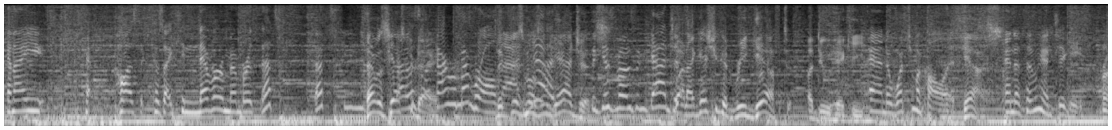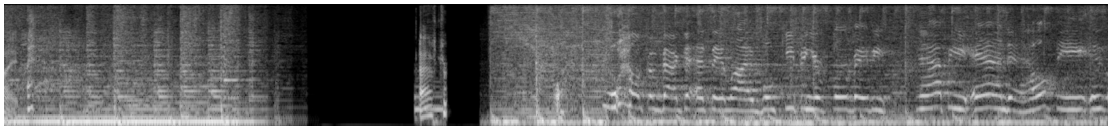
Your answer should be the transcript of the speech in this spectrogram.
Can I pause it? Because I can never remember. That's that's That was yesterday. like, I remember all the that. gizmos Yes, and gadgets. The gizmos and gadgets. But I guess you could regift a doohickey. and a whatchamacallit. Yes. And a thingamajiggy. Right. After Welcome back to SA Live. Well, keeping your fur baby happy and healthy is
